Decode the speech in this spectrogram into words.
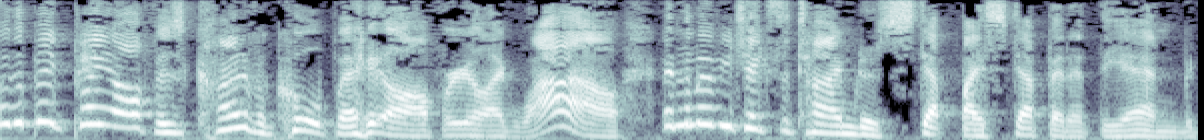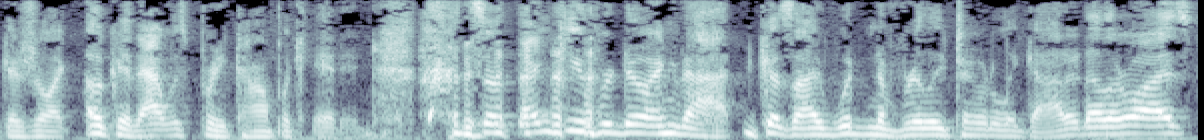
But the big payoff is kind of a cool payoff where you're like, wow. And the movie takes the time to step by step it at the end because you're like, okay, that was pretty complicated. so thank you for doing that because I wouldn't have really totally got it otherwise.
